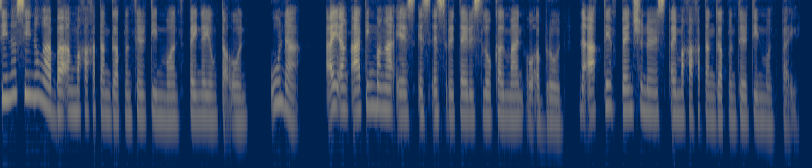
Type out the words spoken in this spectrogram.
Sino-sino nga ba ang makakatanggap ng 13-month pay ngayong taon? Una, ay ang ating mga SSS retirees local man o abroad na active pensioners ay makakatanggap ng 13-month pay.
